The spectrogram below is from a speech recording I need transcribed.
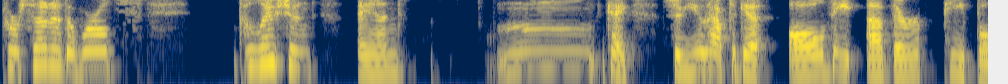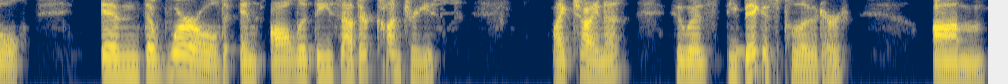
percent of the world's pollution, and mm, okay, so you have to get all the other people in the world in all of these other countries, like China, who is the biggest polluter, um,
